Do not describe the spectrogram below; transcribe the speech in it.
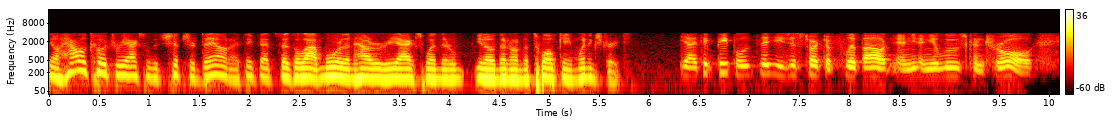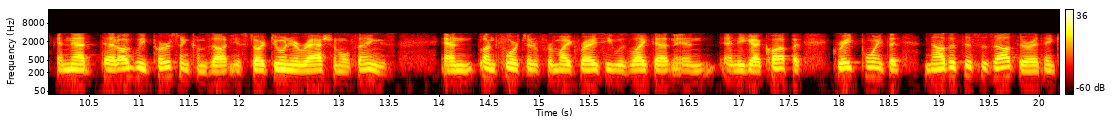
you know how a coach reacts when the chips are down, I think that says a lot more than how he reacts when they're you know they're on a 12 game winning streak. Yeah, I think people you just start to flip out and and you lose control, and that that ugly person comes out, and you start doing irrational things. And unfortunate for Mike Rice, he was like that, and and he got caught. But great point that now that this is out there, I think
